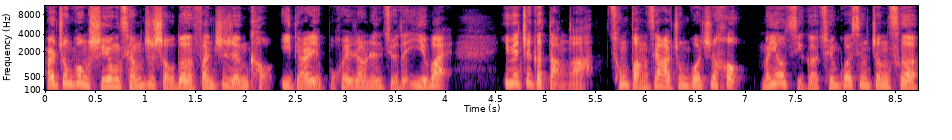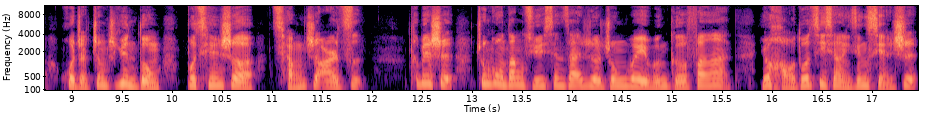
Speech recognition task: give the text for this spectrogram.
而中共使用强制手段繁殖人口，一点也不会让人觉得意外，因为这个党啊，从绑架中国之后，没有几个全国性政策或者政治运动不牵涉强制二字。特别是中共当局现在热衷为文革翻案，有好多迹象已经显示，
